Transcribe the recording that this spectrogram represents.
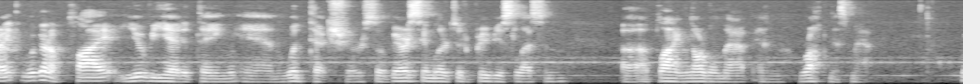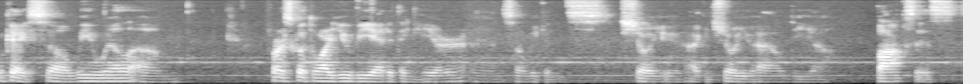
Alright, we're going to apply UV editing and wood texture, so very similar to the previous lesson, uh, applying normal map and roughness map. Okay, so we will um, first go to our UV editing here, and so we can show you, I can show you how the uh, box is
